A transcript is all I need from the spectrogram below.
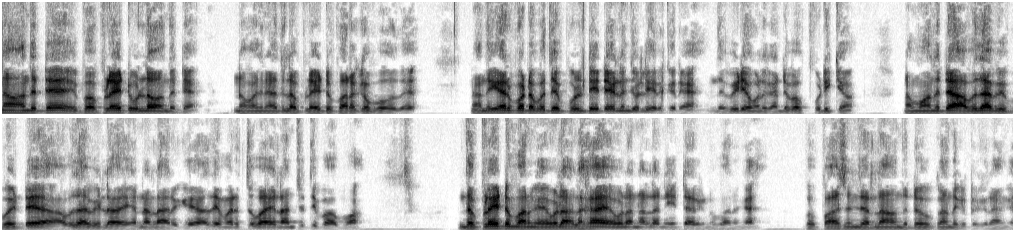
நான் வந்துட்டு இப்போ ஃப்ளைட் உள்ளே வந்துட்டேன். இன்னும் கொஞ்ச நேரத்தில் ஃப்ளைட்டு பறக்க போகுது. நான் அந்த ஏர்போர்ட்டை பற்றி ஃபுல் டீட்டெயிலும் சொல்லியிருக்கிறேன். இந்த வீடியோ உங்களுக்கு கண்டிப்பாக பிடிக்கும். நம்ம வந்துட்டு அபுதாபி போயிட்டு அபுதாபியில் என்னெல்லாம் இருக்குது அதே மாதிரி துபாயெல்லாம் சுற்றி பார்ப்போம். இந்த ஃப்ளைட்டும் பாருங்கள் எவ்வளோ அழகாக எவ்வளோ நல்லா நீட்டாக இருக்குன்னு பாருங்கள் இப்போ பாசஞ்சர்லாம் வந்துட்டு உட்காந்துக்கிட்டு இருக்கிறாங்க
